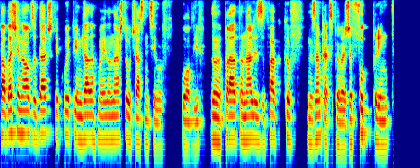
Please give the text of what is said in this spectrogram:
Това беше една от задачите, които им дадахме и на нашите участници в Пловдив, да направят анализ за това какъв, не знам как се превежда, футпринт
